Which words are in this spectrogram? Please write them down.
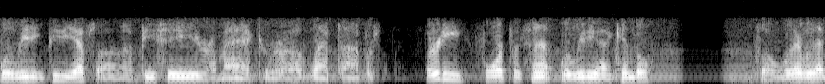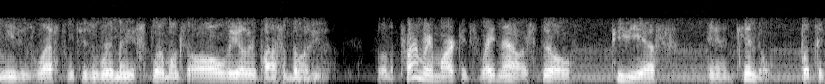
were reading PDFs on a PC or a Mac or a laptop or something. 34% were reading on Kindle. So whatever that means is left, which isn't very many, split amongst all the other possibilities. So the primary markets right now are still PDF and Kindle, but the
